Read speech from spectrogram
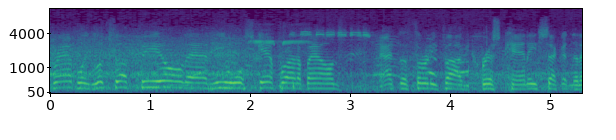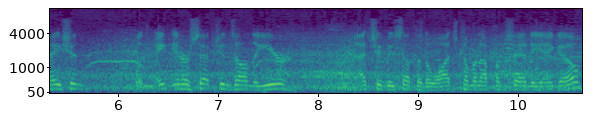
scrambling, looks upfield, and he will scamper out of bounds at the 35. Chris Canty, second in the nation, with eight interceptions on the year. That should be something to watch coming up from San Diego.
